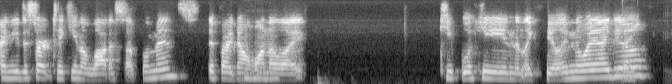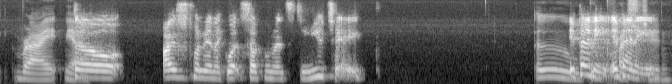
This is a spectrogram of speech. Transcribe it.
I need to start taking a lot of supplements if I don't want to like keep looking and like feeling the way I do. Like, right. Yeah. So I was just wondering, like, what supplements do you take? Ooh, If any, if any.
